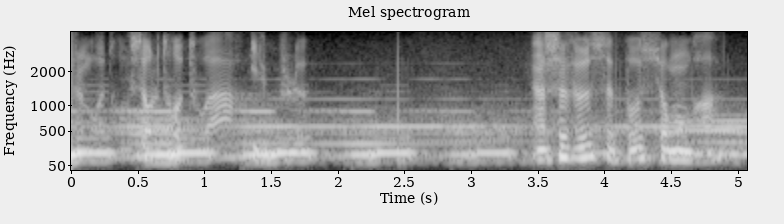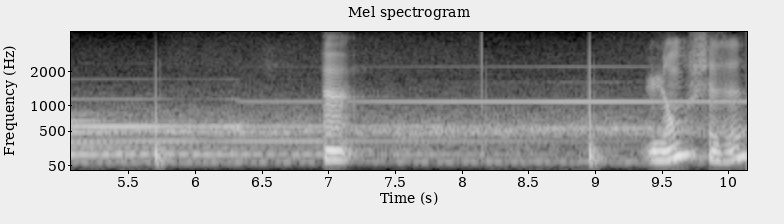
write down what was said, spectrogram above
Je me retrouve sur le trottoir, il pleut. Un cheveu se pose sur mon bras. Un long cheveu.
